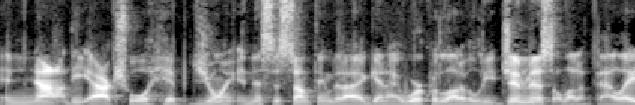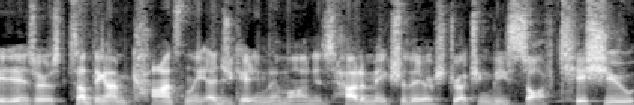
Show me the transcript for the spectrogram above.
and not the actual hip joint. And this is something that I, again, I work with a lot of elite gymnasts, a lot of ballet dancers. Something I'm constantly educating them on is how to make sure they are stretching the soft tissue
